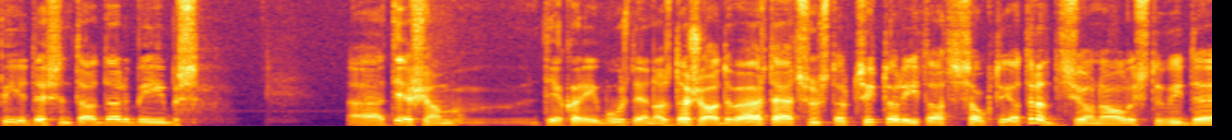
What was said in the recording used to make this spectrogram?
pie desmitā darbības tiešām tiek arī mūsdienās dažādi vērtētas, un starp citu arī tāds sauktajā tradicionālistu vidē.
